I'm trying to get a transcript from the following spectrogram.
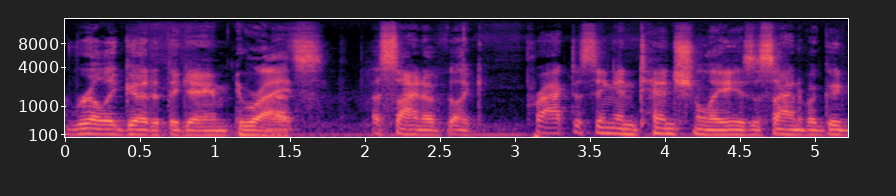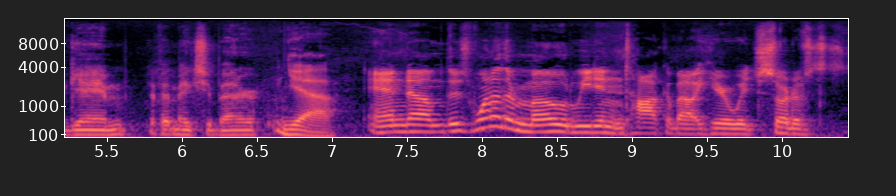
really good at the game. Right. That's a sign of like practicing intentionally is a sign of a good game if it makes you better. Yeah. And um, there's one other mode we didn't talk about here, which sort of s-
